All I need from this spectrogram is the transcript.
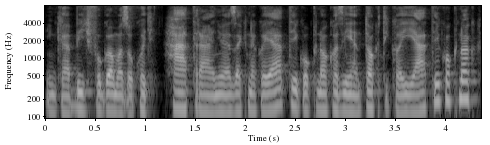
inkább így fogalmazok, hogy hátránya ezeknek a játékoknak, az ilyen taktikai játékoknak,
